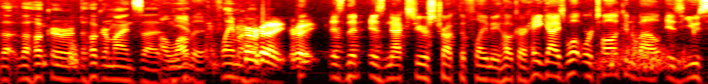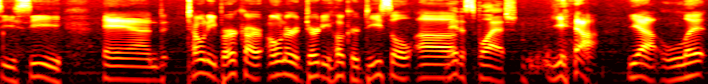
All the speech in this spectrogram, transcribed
the the hooker the hooker mindset. I love yeah, it. Flamer. Hooker. Right, right. Is that is next year's truck the flaming hooker? Hey guys, what we're talking about is UCC and Tony Burkhart, owner of Dirty Hooker Diesel, uh, made a splash. Yeah. Yeah, lit,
